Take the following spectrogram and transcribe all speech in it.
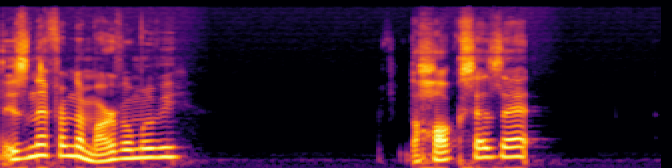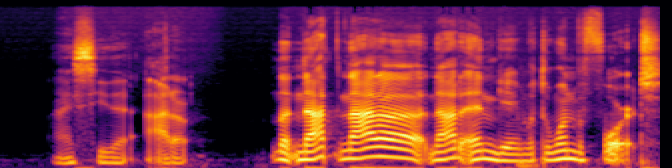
isn't that from the Marvel movie? The Hulk says that. I see that. I don't. Not not uh not Endgame, but the one before it.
